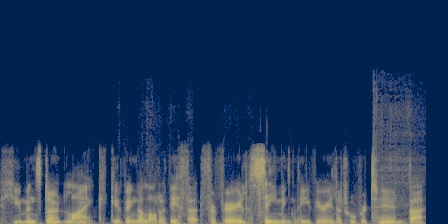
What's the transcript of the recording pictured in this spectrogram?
humans don't like giving a lot of effort for very seemingly very little return. But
